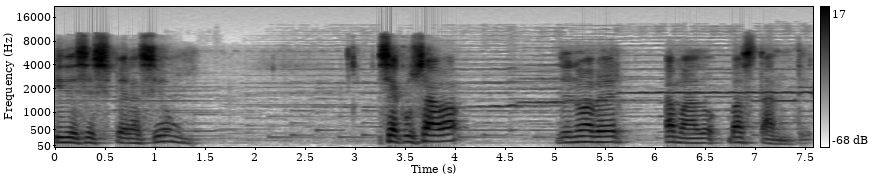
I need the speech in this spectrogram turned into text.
y desesperación. Se acusaba de no haber amado bastante.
